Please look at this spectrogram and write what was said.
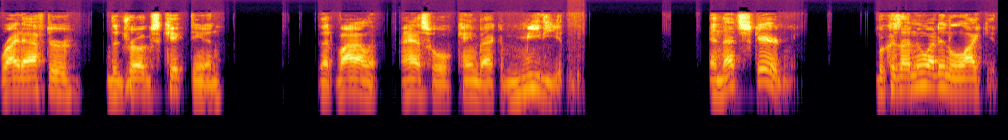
Right after the drugs kicked in, that violent asshole came back immediately. And that scared me because I knew I didn't like it.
